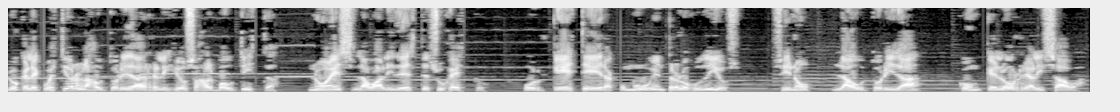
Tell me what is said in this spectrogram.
Lo que le cuestionan las autoridades religiosas al bautista no es la validez de su gesto, porque este era común entre los judíos, sino la autoridad con que lo realizaba.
